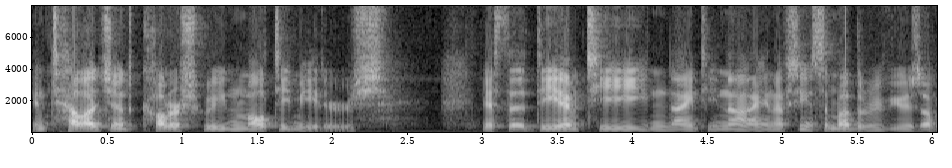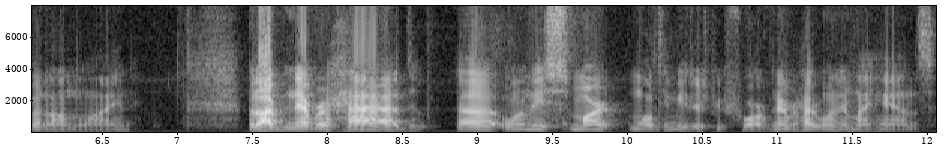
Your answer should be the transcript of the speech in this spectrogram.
intelligent color screen multimeters. It's the DMT99. I've seen some other reviews of it online, but I've never had uh, one of these smart multimeters before. I've never had one in my hands.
